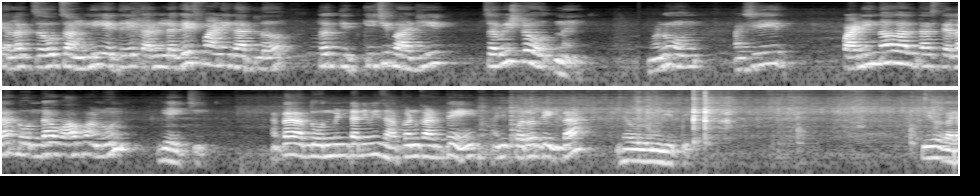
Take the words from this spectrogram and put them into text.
त्याला चव चांगली येते कारण लगेच पाणी घातलं तर तितकीची भाजी चविष्ट होत नाही. म्हणून अशी पाणी न घालताच त्याला दोनदा वाफ आणून घ्यायची. आता दोन मिनिटांनी मी झाकण काढते आणि परत एकदा ढवळून घेते. हे बघा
